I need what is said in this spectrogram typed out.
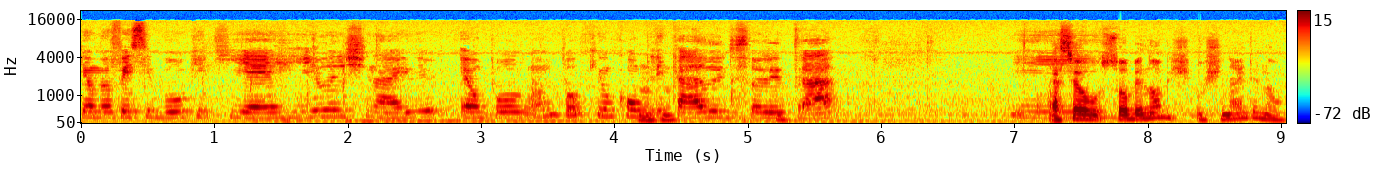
Tem o meu Facebook, que é Hilary Schneider, é um, po um pouquinho complicado de soletrar. E... Esse é o sobrenome? O Schneider não.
